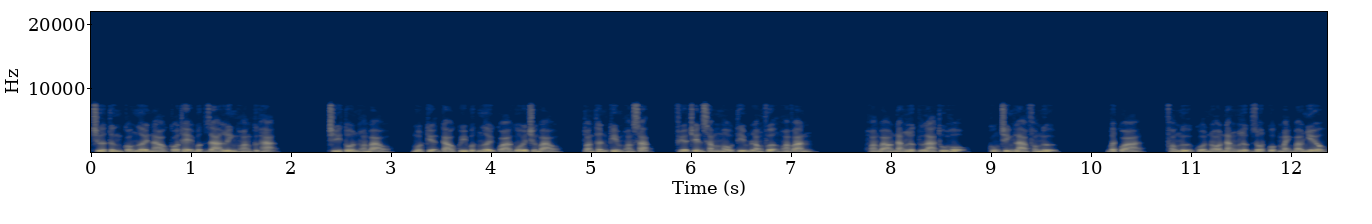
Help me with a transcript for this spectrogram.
chưa từng có người nào có thể bước ra linh hoàng cực hạn. Trí tôn hoàng bảo một kiện cao quý bức người quá gối trường bảo, toàn thân kim hoàng sắc, phía trên xăm màu tím long phượng hoa văn. Hoàng bảo năng lực là thủ hộ, cũng chính là phòng ngự. Bất quá, phòng ngự của nó năng lực rốt cuộc mạnh bao nhiêu,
